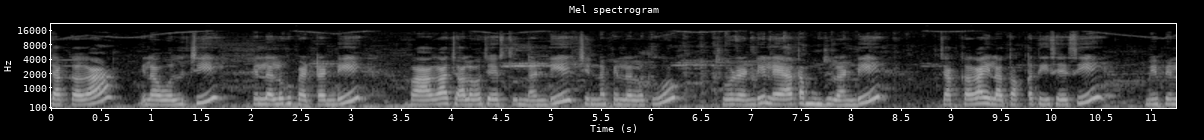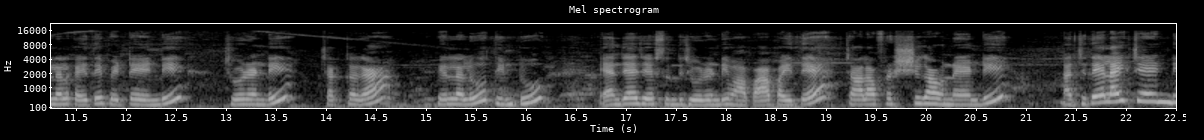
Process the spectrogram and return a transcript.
చక్కగా ఇలా ఒలిచి పిల్లలకు పెట్టండి. బాగా చలవ చేస్తుందండి చిన్న పిల్లలకు. చూడండి లేత ముంజులండి. చక్కగా ఇలా తొక్క తీసేసి మీ పిల్లలకైతే పెట్టేయండి. చూడండి చక్కగా పిల్లలు తింటూ ఎంజాయ్ చేస్తుంది చూడండి మా పాప అయితే. చాలా ఫ్రెష్గా ఉన్నాయండి. నచ్చితే లైక్ చేయండి.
